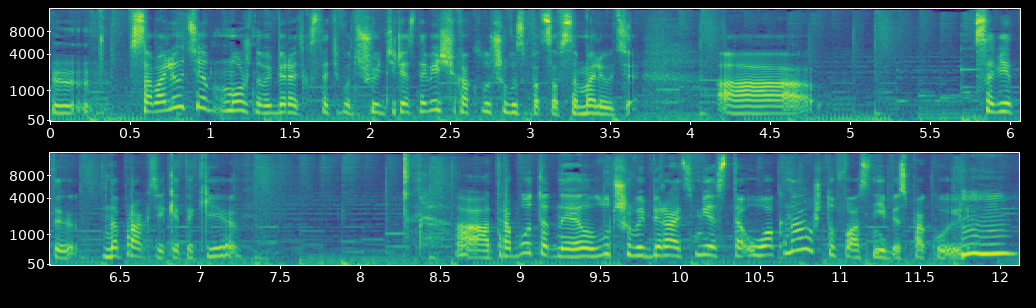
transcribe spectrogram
в самолете можно выбирать, кстати, вот еще интересная вещь, как лучше выспаться в самолете. А, советы на практике такие а, отработанные. Лучше выбирать место у окна, чтобы вас не беспокоили. Mm-hmm.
